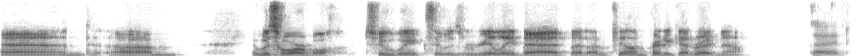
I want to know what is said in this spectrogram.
and um, it was horrible. Two weeks. It was really bad, but I'm feeling pretty good right now. Good,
